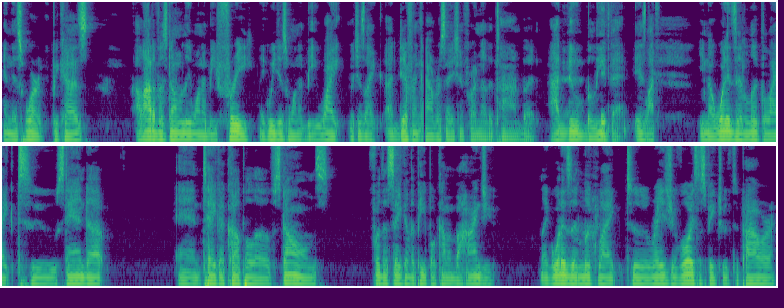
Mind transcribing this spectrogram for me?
in this work because a lot of us don't really want to be free. Like we just want to be white, which is like a different conversation for another time. But I do believe that is like, you know, what does it look like to stand up and take a couple of stones for the sake of the people coming behind you? Like, what does it look like to raise your voice and speak truth to power?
